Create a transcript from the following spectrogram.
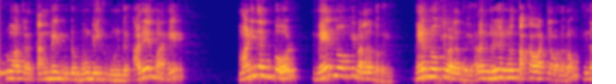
உருவாக்குற தன்மை உண்டு மூங்கிலுக்கு உண்டு. அதே மாதிரி மனிதன் போல் மேல் நோக்கி வளர்பவை மேல் நோக்கி வளர்பவை அதாவது மிருகங்கள் பக்கவாட்டில் வளரும். இந்த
